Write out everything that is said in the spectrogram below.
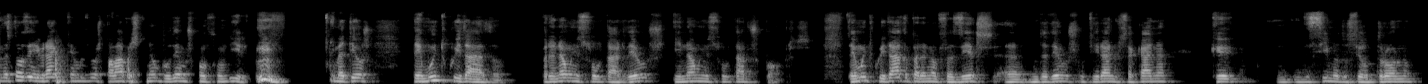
Mas nós em hebraico temos duas palavras que não podemos confundir. E Mateus tem muito cuidado para não insultar Deus e não insultar os pobres. Tem muito cuidado para não fazer uh, de Deus o tirano sacana que de cima do seu trono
